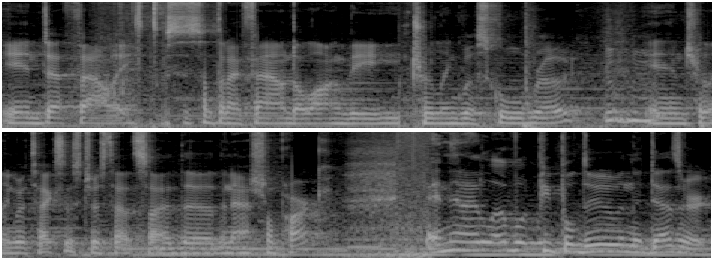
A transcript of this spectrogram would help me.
in Death Valley. This is something I found along the Terlingua School Road mm -hmm. in Terlingua, Texas, just outside the, the national park. And then I love what people do in the desert.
